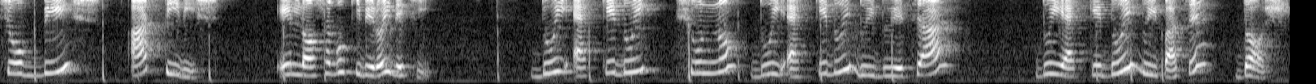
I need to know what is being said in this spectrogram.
চব্বিশ আর তিরিশ। এর লসাগু কি বেরোয় দেখি। দুই এককে দুই শূন্য, দুই এককে দুই দুই দুয়ে চার, দুই এককে দুই দুই পাঁচে দশ।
